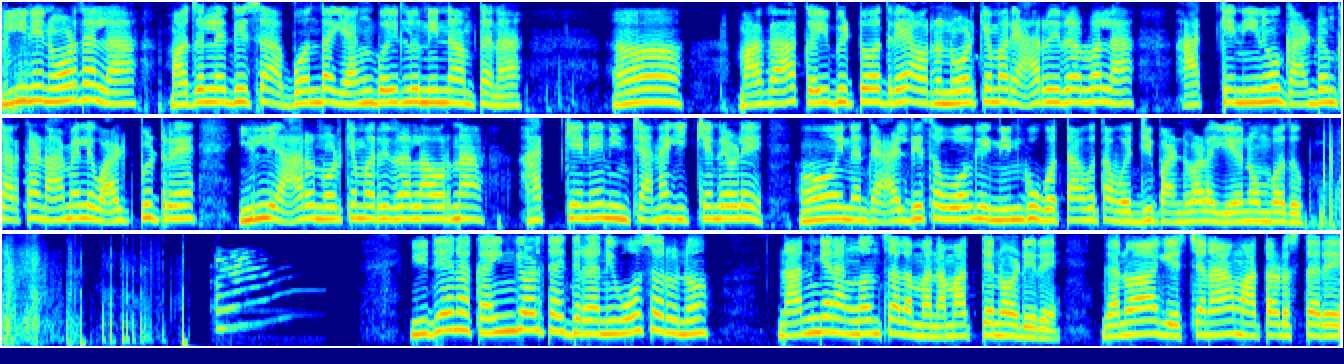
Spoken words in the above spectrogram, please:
ನೀನೇ ನೋಡ್ದಲ್ಲ, ಮೊದಲನೇ ದಿವಸ ಬಂದಾಗ ಹೆಂಗ್ ಬೈದ್ಲು ನಿನ್ನ ಅಂತಾನ? ಹಾಂ. ಮಗ ಕೈ ಬಿಟ್ಟು ಹೋದ್ರೆ ಅವ್ರನ್ನ ನೋಡ್ಕೊಂಬಾರ ಯಾರು ಇರಲ್ವಲ್ಲ? ಅದಕ್ಕೆ ನೀನು ಗಂಡನ್ ಕರ್ಕೊಂಡು ಆಮೇಲೆ ಹೊರಟ್ಬಿಟ್ರೆ ಇಲ್ಲಿ ಯಾರು ನೋಡ್ಕೊಂಬರಿರಲ್ಲ ಅವ್ರನ್ನ ಅದಕ್ಕೇನೆ ನೀನು ಚೆನ್ನಾಗಿ ಇಕ್ಕೊಂಡೇಳೆ ಹ್ಞೂ ಇನ್ನೊಂದು ಎರಡು ದಿವಸ ಹೋಗ್ಲಿ, ನಿನ್ಗೂ ಗೊತ್ತಾಗುತ್ತಾ ಅಜ್ಜಿ ಬಂಡವಾಳ ಏನು ಅಂಬೋದು. ಕೈ ಹಿಂಗೆ ಹೇಳ್ತಾ ಇದ್ದೀರಾ ನೀವು ಸರುನು ನನ್ಗೆ ನಂಗೊಂದ್ಸಲಮ್ಮ ನಮ್ಮ ಅತ್ತೆ ನೋಡಿರಿ. ಘನವಾಗಿ ಎಷ್ಟು ಚೆನ್ನಾಗಿ ಮಾತಾಡಿಸ್ತಾರೆ.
